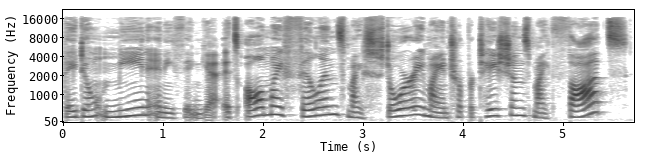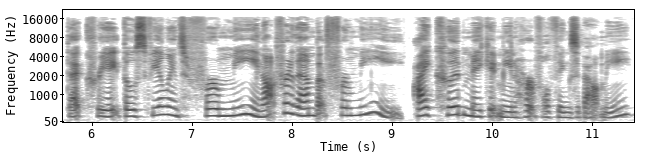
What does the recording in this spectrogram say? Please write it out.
They don't mean anything yet. It's all my fill ins, my story, my interpretations, my thoughts that create those feelings for me, not for them, but for me. I could make it mean hurtful things about me.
